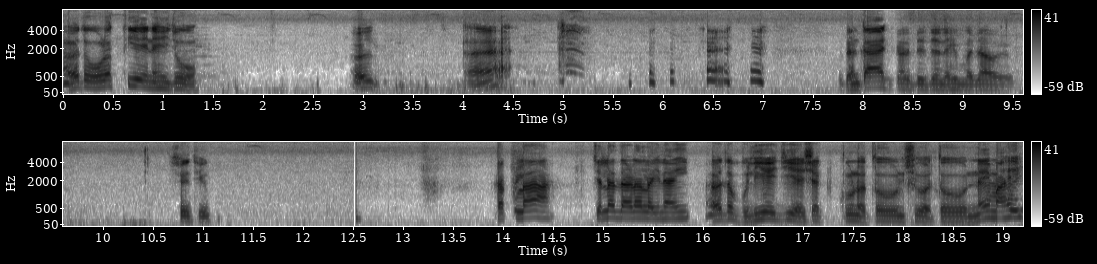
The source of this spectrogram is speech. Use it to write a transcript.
હવે તો ઓળખતી એ નહીં જો. કરી દેજે નહીં મજા આવે. શું થયું? ટકલા. ચેલા દાડા લઈને આવી હવે તો ભૂલી જઈએ છે કોણ હતું શું હતું? નહીં માહી?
